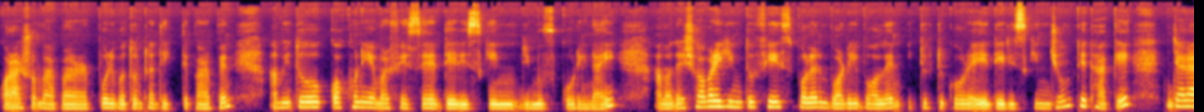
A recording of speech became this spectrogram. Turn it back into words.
করার সময় আপনার পরিবর্তনটা দেখতে পারবেন। আমি তো কখনই আমার ফেসের ডেড স্কিন রিমুভ করি নাই। আমাদের সবারই কিন্তু ফেস বলেন, বডি বলেন একটু, একটু করে ডেড স্কিন জমতে থাকে। যারা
